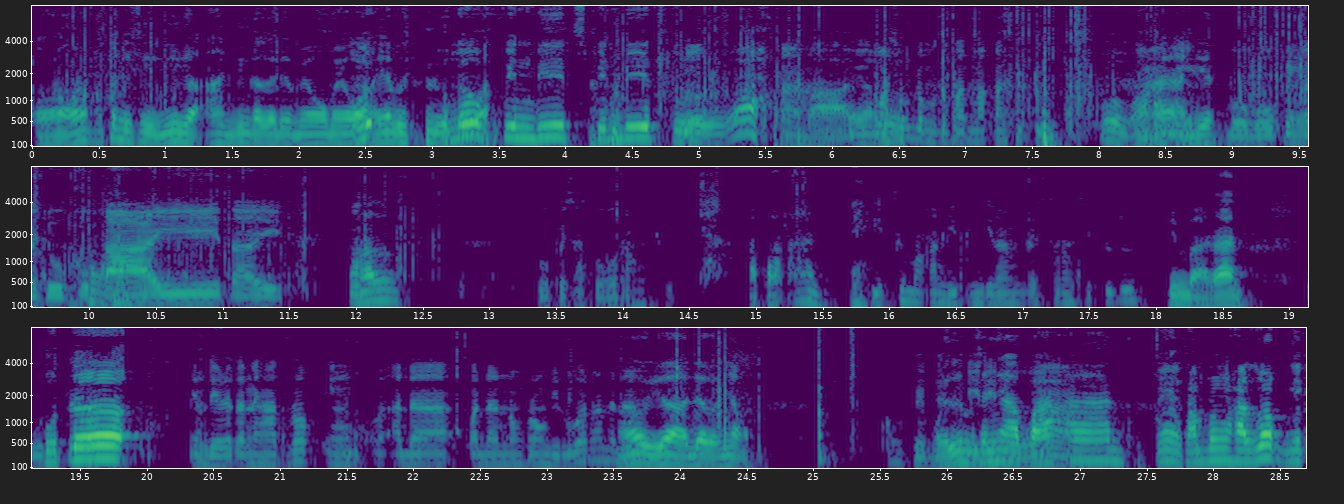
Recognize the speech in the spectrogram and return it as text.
orang-orang Kuta di sini ya anjing kagak ada mewah-mewahnya begitu. lu fin beach spin beach tuh. Wah Nah, masuk dong ke tempat makan situ? Oh wah. Mahal anjir. bawa gope nggak cukup tai tai. Mahal. Gope satu orang cuy apaan? itu makan di pinggiran restoran situ tuh. Jimbaran. Kute yang deretannya hard rock yang ada pada nongkrong di luar kan ada Oh iya ada banyak. Ya, buat lu sendiri misalnya doang. apaan? eh samping hard rock Jack,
